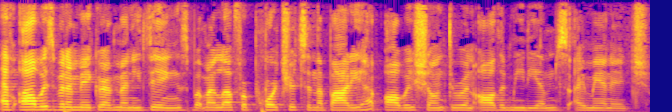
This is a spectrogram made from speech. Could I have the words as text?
I've always been a maker of many things, but my love for portraits and the body have always shown through in all the mediums I manage.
